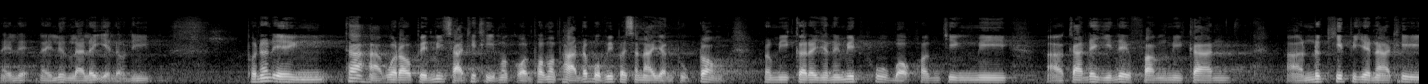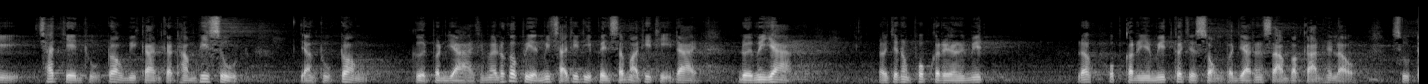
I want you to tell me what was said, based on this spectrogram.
ในในเรื่องรายละเอียดเหล่านี้ เพราะนั้นเองถ้าหากว่าเราเป็นมิจฉาทิฏฐิมาก่อนพอมาผ่านระบบวิปัสสนาอย่างถูกต้อง เรามีกัลยาณมิตรผู้บอกความจริงมีการได้ยินได้ฟังมีการ นึกคิดพิจารณาที่ชัดเจนถูกต้องมีการกระทำพิสูจน์ อย่างถูกต้องเกิดปัญญาใช่ไหมแล้วก็เปลี่ยนมิจฉาทิฏฐิเป็นสมาธิฐิได้ โดยไม่ยาก เราจะต้องพบกัลยาณมิตร แล้วพบกัลยาณมิตรก็จะส่งปัญญาทั้งสามประการให้เรา สุตต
